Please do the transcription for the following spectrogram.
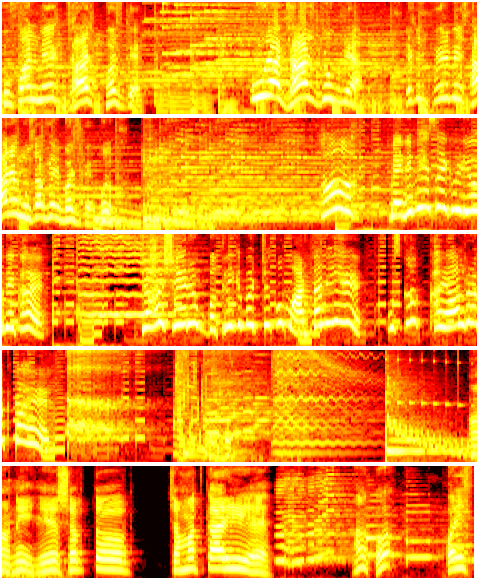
तूफ़ान में एक जहाज़ फंस गया। पूरा जहाज़ डूब गया लेकिन फिर भी सारे मुसाफिर बच गए बोलो। हाँ मैंने भी ऐसा एक वीडियो देखा है जहाँ शेर बकरी के बच्चे को मारता नहीं है उसका ख्याल रखता है। हाँ नहीं ये सब तो चमत्कार ही है। हाँ तो और इस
